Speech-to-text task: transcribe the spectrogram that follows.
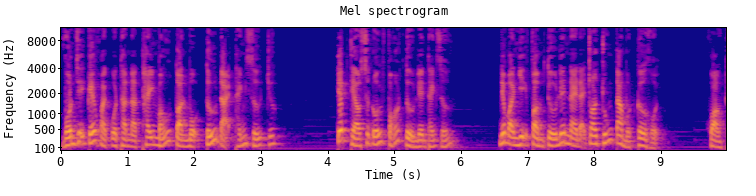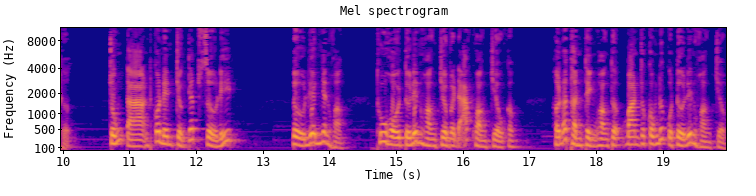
Vốn dĩ kế hoạch của thần là thay máu toàn bộ tứ đại thánh sứ trước. Tiếp theo sẽ đối phó từ liên thánh sứ. Nhưng mà nhị phẩm từ liên này đã cho chúng ta một cơ hội. Hoàng thượng Chúng ta có nên trực tiếp xử lý Tử liên nhân hoàng, Thu hồi tử liên hoàng triều về đã hoàng triều không? Hơn đã thần thỉnh hoàng thượng ban cho công đức của tử liên hoàng triều.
